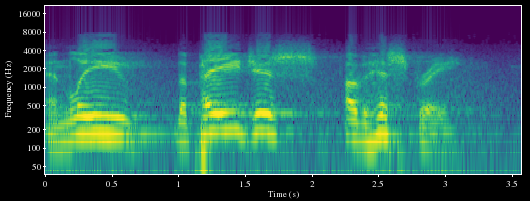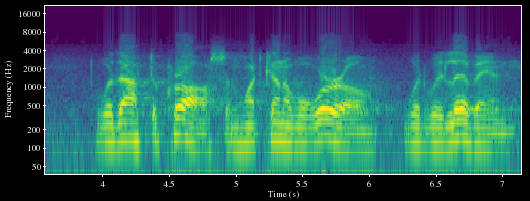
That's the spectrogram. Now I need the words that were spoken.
and leave the pages of history without the cross, and what kind of a world would we live in?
